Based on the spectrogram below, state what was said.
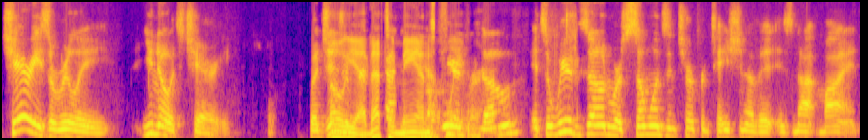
cherries are really, you know, it's cherry. But Oh yeah, that's a man's it's a weird flavor. zone. It's a weird zone where someone's interpretation of it is not mine.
